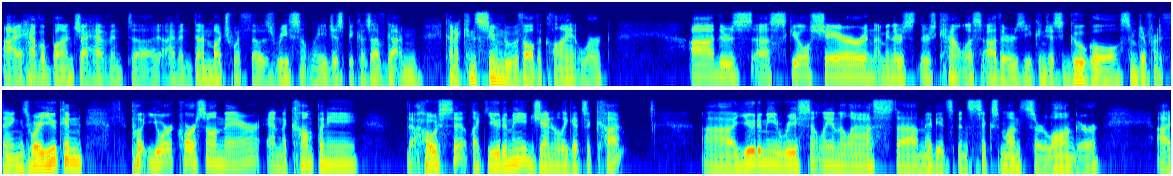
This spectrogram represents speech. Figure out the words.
I have a bunch. I haven't uh, I haven't done much with those recently, just because I've gotten kind of consumed with all the client work. Uh, there's uh, Skillshare, and I mean, there's there's countless others. You can just Google some different things where you can put your course on there, and the company that hosts it, like Udemy, generally gets a cut. Uh, Udemy recently, in the last uh, maybe it's been six months or longer, uh,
